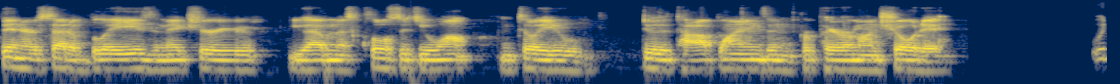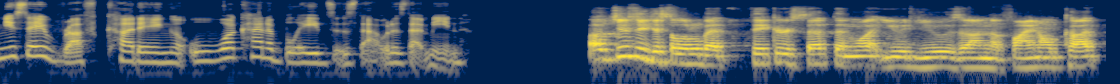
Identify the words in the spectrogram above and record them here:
thinner set of blades and make sure you, you have them as close as you want until you do the top lines and prepare them on show day. When you say rough cutting, what kind of blades is that? What does that mean? Uh, it's usually just a little bit thicker set than what you would use on the final cut.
